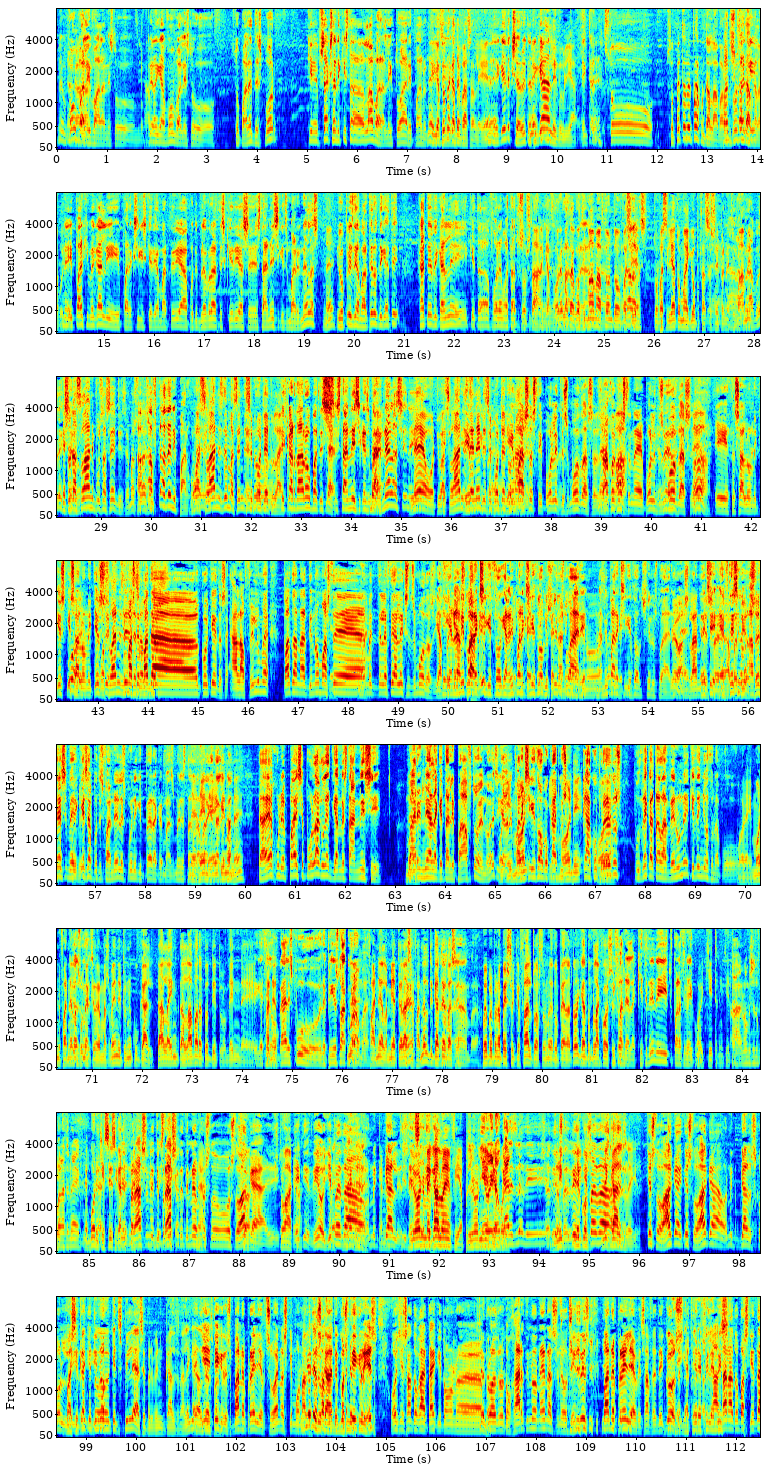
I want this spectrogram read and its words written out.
Να. Βόμβα λέει βάλανε στο. Πήραν για βόμβα λέει στο, στο Παλέντε Σπορ και ψάξαν εκεί στα λάβαρα, λέει το Άρη πάνω. Ναι, γι' αυτό τα κατεβάσαν, λέει. Ε. Ναι, και δεν ξέρω. Ήταν Μεγάλη και... δουλειά. Ε, στο... στο πέταλο υπάρχουν τα λάβαρα. Πώς υπάρχει, δεν ναι, υπάρχει μεγάλη παρεξήγηση και διαμαρτυρία από την πλευρά της κυρίας ε, Στανίση και της Μαρινέλας, ναι. οι οποίες διαμαρτύρονται γιατί κατέβηκαν λέει και τα φορέματά τους. Σωστά. Για φορέματα, εγώ θυμάμαι αυτόν τον βασιλιά, το βασιλιά το μαγιό που θα σας έπαιρνε, θυμάμαι. Και τον Ασλάνη που σας έντυσε. Αυτά δεν υπάρχουν. Ο ε. Ασλάνης δεν μας έντυσε ποτέ τουλάχιστον. Η καρδαρόμπα της ναι. Στανίσικα της Μαρινέλας είναι. Λέω ότι ο Ασλάνης δεν έντυσε ποτέ τον Είμαστε στην πόλη της μόδας. Ζάχο, είμαστε στην πόλη της μόδας. Οι Θεσσαλονικές και οι Σαλονικές είμαστε πάντα κοκκέτε. Αλλά οφείλουμε πάντα να αντινόμαστε με την τελευταία λέξη της μόδας. Για να μην παρεξηγηθώ, για να μην παρεξηγηθώ από τους φίλους του Άρη. Να μην παρεξηγηθώ από τους φίλους του Άρη. Αυτές μερικές από τις φανέλες που είναι εκεί πέρα κρεμασμένες στα λάβαρα κτλ. Τα έχουν πάει σε πολλά γλέντια μες στα νήσι. Μαρινέλα κτλ. Αυτό εννοώ έτσι. Για να μην παρεξηγηθώ από κάποιους κακοπρόεδρου που δεν καταλαβαίνουν και δεν νιώθουν από. Ωραία. Η μόνη φανέλα που είναι κρεμασμένη είναι του Νίκου Γκάλ. Τα άλλα είναι τα λάβαρα των τίτλων. Δεν είναι ε, γιατί φανέλα. ο Γκάλ που δεν πήγε στο ακρόαμα. Ναι, φανέλα, μια τεράστια ε; φανέλα την κατέβασε. Ε, που έπρεπε να πέσει στο κεφάλι του αυτού εδώ πέρα τώρα για να τον πλακώσει. Τι φανέλα, κίτρινη είναι ή του Παναθηναϊκού; Όχι, κίτρινη, κίτρινη. Α, νόμιζα του Παναθηναϊκού. Ε, μπορεί και εσείς είχατε την πράσινη. Την πράσινη την έχουμε ναι. στο Άκα. Στο Άκα. Δύο γήπεδα ο Νίκ Γκάλ. Πληρώνει μεγάλο έμφυα. Πληρώνει έμφυα. Ο Γκάλ δηλαδή. Και στο Άκα και στο Άκα ο Νίκ Γκάλ Βασικά και, το, και τη Πηλέα έπρεπε να λέγεται. Εκεί Τίγρη, μπάνε πρέλευτ ο ένας και μοναδικός αυθεντικό Τίγρης. Όχι σαν το γατάκι τον ε, πρόεδρο των Χάρτινων. Ένας είναι ο Τίγρης, πάνε πρέλευτ αυθεντικός. Γιατί ρε φίλε,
